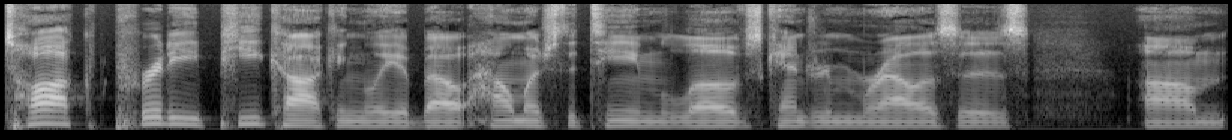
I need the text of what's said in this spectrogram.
talk pretty peacockingly about how much the team loves Kendry Morales's um,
